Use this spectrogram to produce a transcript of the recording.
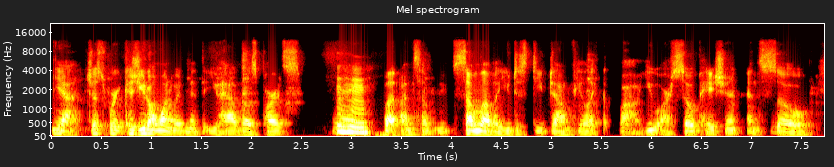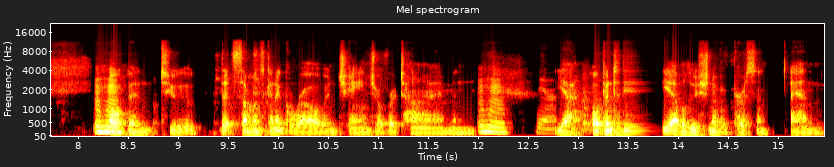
yeah, just where because you don't want to admit that you have those parts, Right. Mhm, but on some some level, you just deep down feel like, wow, you are so patient and so mhm, open to that someone's going to grow and change over time and mhm. Yeah. yeah open to the, the evolution of a person and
